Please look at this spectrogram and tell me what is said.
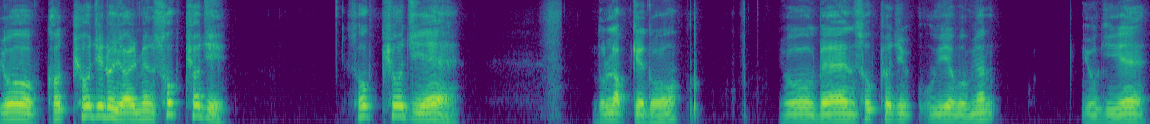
요 겉 표지를 열면 속 표지 속 표지에 놀랍게도 요 맨 속 표지 위에 보면 여기에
